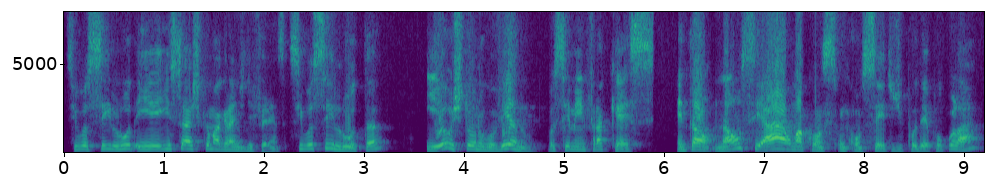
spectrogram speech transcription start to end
Se você luta, e isso acho que é uma grande diferença. Se você luta e eu estou no governo, você me enfraquece. Então, não se há uma, um conceito de poder popular,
